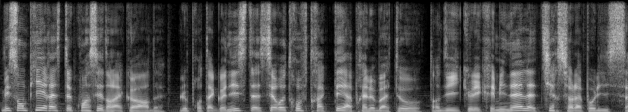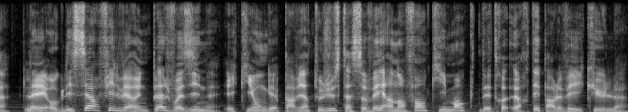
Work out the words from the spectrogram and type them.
mais son pied reste coincé dans la corde. Le protagoniste se retrouve tracté après le bateau, tandis que les criminels tirent sur la police. L'aéroglisseur file vers une plage voisine, et Kyong parvient tout juste à un enfant qui manque d'être heurté par le véhicule.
